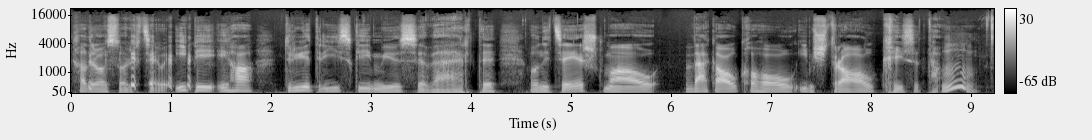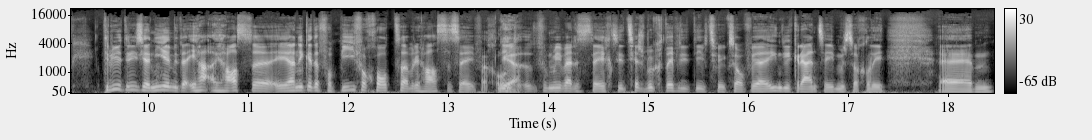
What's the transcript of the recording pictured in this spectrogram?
Ich kann dir auch eine Story erzählen. ich, bin, ich habe 33 müssen werden, als ich das erste Mal wegen Alkohol im Strahl gekisset habe. Mm. 33 ja nie, ich, ich hasse, ich habe nicht eine Phobie von Kotzen, aber ich hasse es einfach. Und äh, für mich wäre es echt gewesen, hast du wirklich definitiv zu viel gesoffen. Ich habe irgendwie die Grenze immer so ein bisschen ähm,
